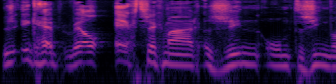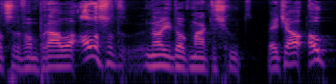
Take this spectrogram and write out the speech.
Dus ik heb wel echt, zeg maar, zin om te zien wat ze ervan brouwen. Alles wat Naughty Dog maakt is goed. Weet je wel, ook...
